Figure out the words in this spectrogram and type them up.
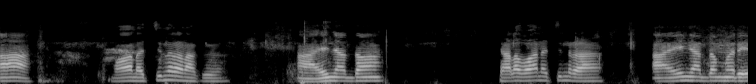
ఆ. మా నచ్చిందిరా నాకు. ఆ, ఏం చేద్దాం? చాలా బాగా నచ్చిందిరా. ఆ ఏం చేద్దాం మరి?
